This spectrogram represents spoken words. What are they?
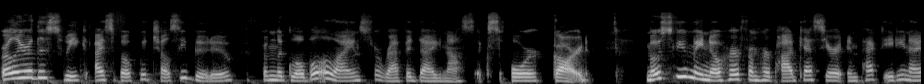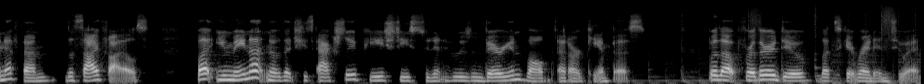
Earlier this week, I spoke with Chelsea Boodoo from the Global Alliance for Rapid Diagnostics, or GARD. Most of you may know her from her podcast here at Impact 89 FM, The Sci Files, but you may not know that she's actually a PhD student who is very involved at our campus. Without further ado, let's get right into it.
